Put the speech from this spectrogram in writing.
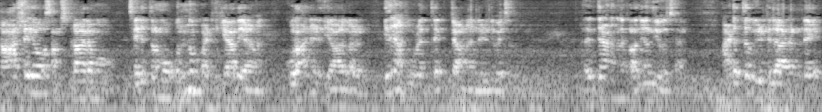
ഭാഷയോ സംസ്കാരമോ ചരിത്രമോ ഒന്നും പഠിക്കാതെയാണ് ഖുറാൻ എഴുതിയ ആളുകൾ ഇതിനകത്തൂടെ തെറ്റാണ് എഴുതി വെച്ചത്. എന്തിനാണ് പറഞ്ഞതെന്ന് ചോദിച്ചാൽ അടുത്ത വീട്ടുകാരന്റെ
